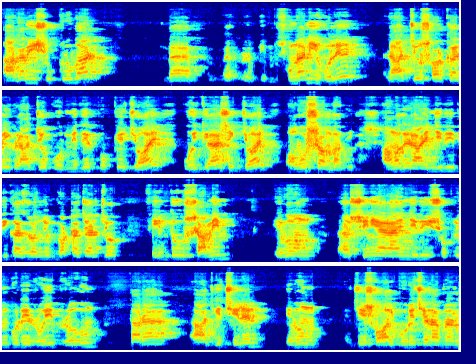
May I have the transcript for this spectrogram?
আগামী শুক্রবার শুনানি হলে রাজ্য সরকারি রাজ্য কর্মীদের পক্ষে জয় ঐতিহাসিক জয় অবশ্যম্ভাবী। আমাদের আইনজীবী বিকাশ রঞ্জন ভট্টাচার্য ফিরদৌস শামীম এবং সিনিয়র আইনজীবী সুপ্রিম কোর্টের রহিব রহুম তারা আজকে ছিলেন এবং যে সওয়াল করেছেন আপনারা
